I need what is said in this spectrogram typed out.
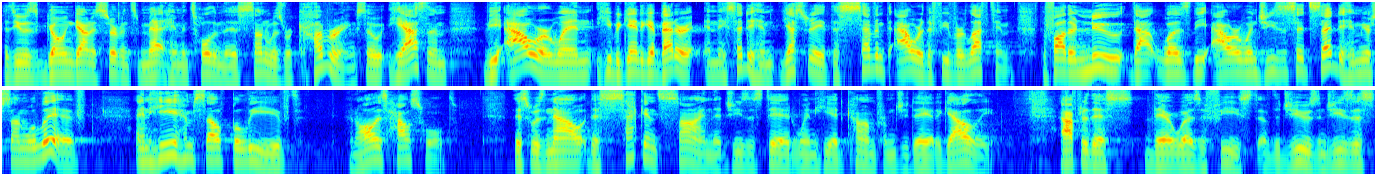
As he was going down, his servants met him and told him that his son was recovering. So he asked them the hour when he began to get better, and they said to him, Yesterday at the seventh hour, the fever left him. The father knew that was the hour when Jesus had said to him, Your son will live. And he himself believed, and all his household. This was now the second sign that Jesus did when he had come from Judea to Galilee. After this, there was a feast of the Jews, and Jesus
